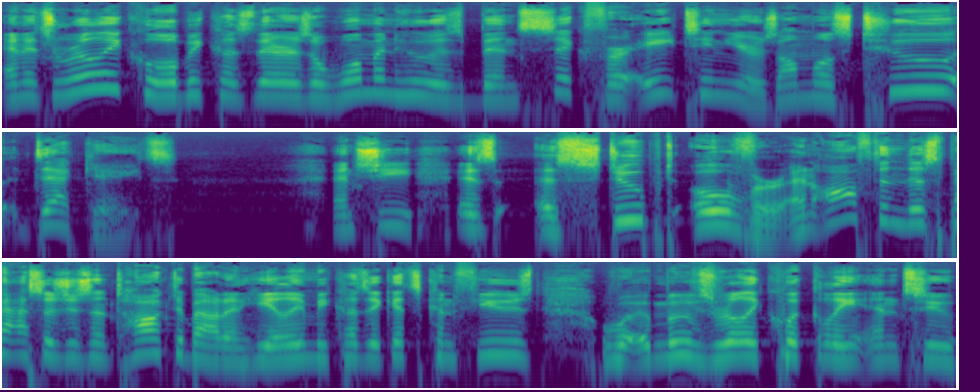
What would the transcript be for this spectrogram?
And it's really cool because there is a woman who has been sick for 18 years, almost two decades. And she is, is stooped over. And often this passage isn't talked about in healing because it gets confused, it moves really quickly into,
